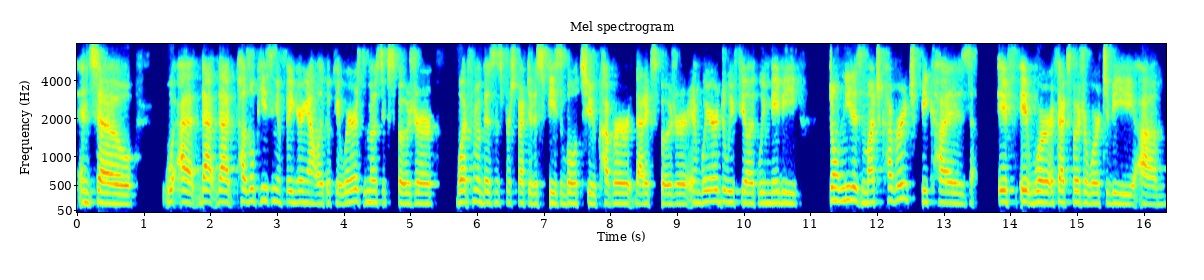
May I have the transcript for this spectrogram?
And so uh, that that puzzle piecing and figuring out like, okay, where is the most exposure? What from a business perspective is feasible to cover that exposure? And where do we feel like we maybe don't need as much coverage because if it were if the exposure were to be um,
